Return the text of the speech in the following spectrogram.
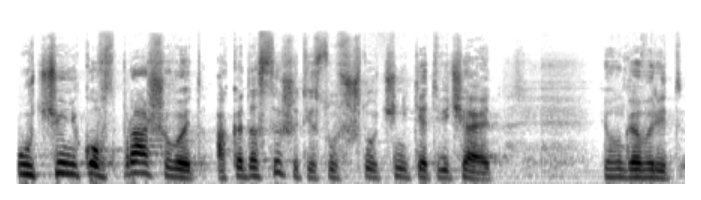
учеников спрашивают, а когда слышит Иисус, что ученики отвечают, и он говорит,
